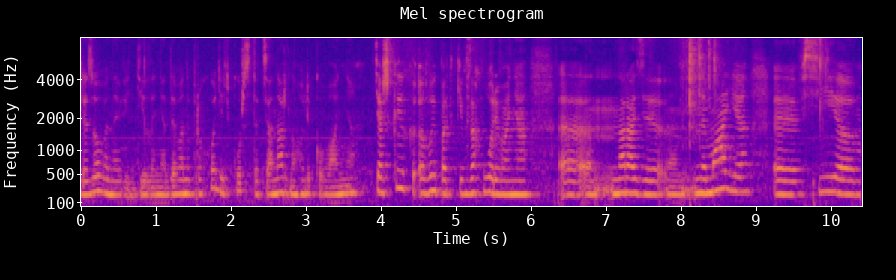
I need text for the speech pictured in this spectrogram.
спеціалізоване відділення, де вони проходять курс стаціонарного лікування. Тяжких випадків захворювання е, наразі е, немає. Е, Всі е, м,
